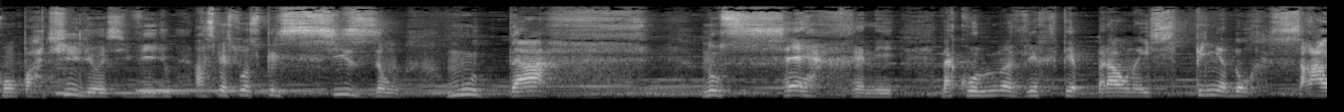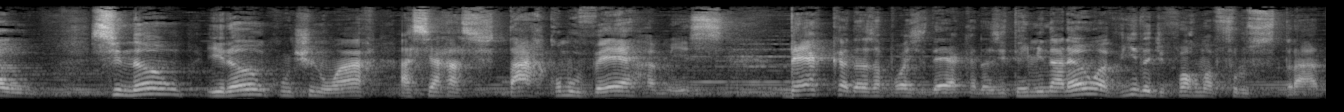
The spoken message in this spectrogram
compartilham esse vídeo. As pessoas precisam mudar no cerne, na coluna vertebral, na espinha dorsal. Senão, irão continuar a se arrastar como vermes, décadas após décadas, e terminarão a vida de forma frustrada.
